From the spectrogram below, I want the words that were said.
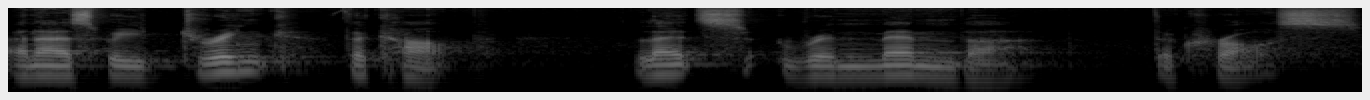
and as we drink the cup, let's remember the cross,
